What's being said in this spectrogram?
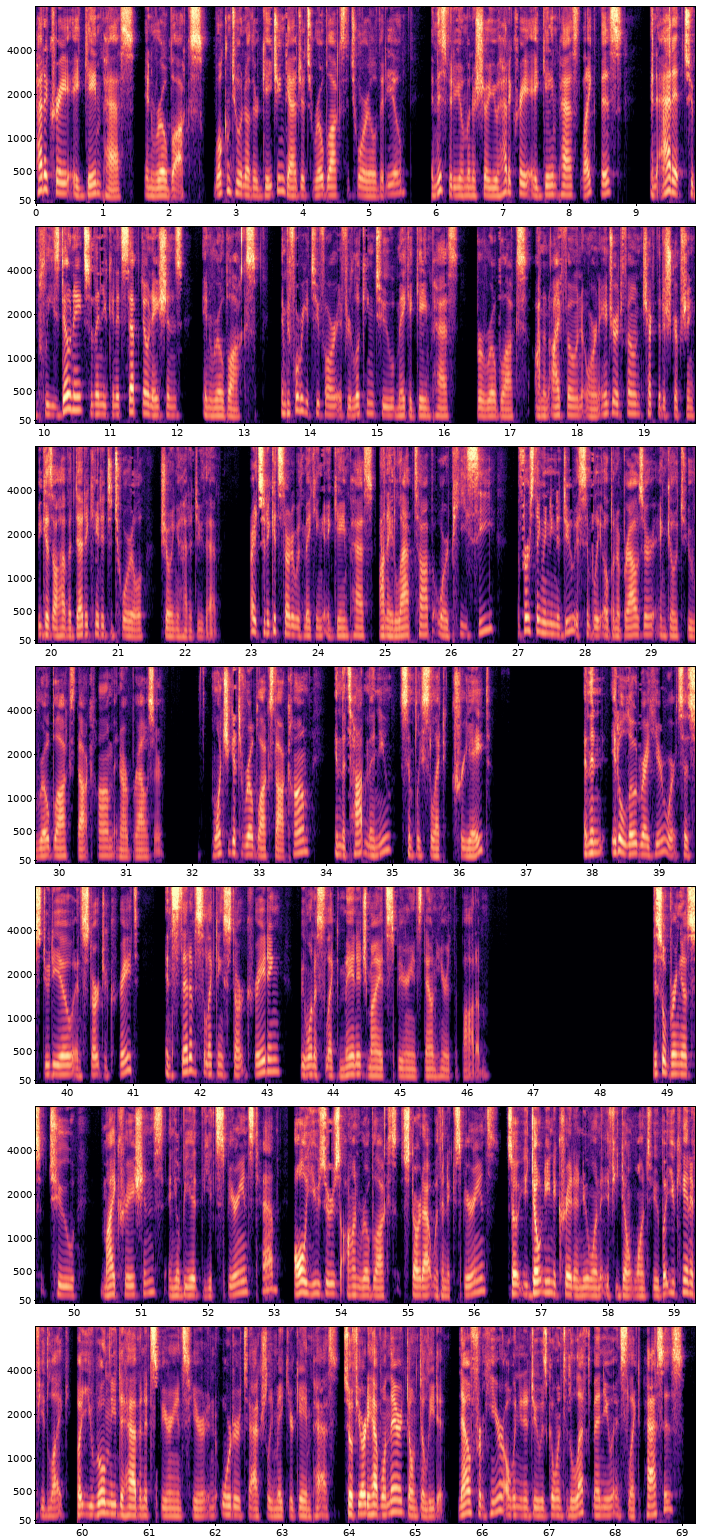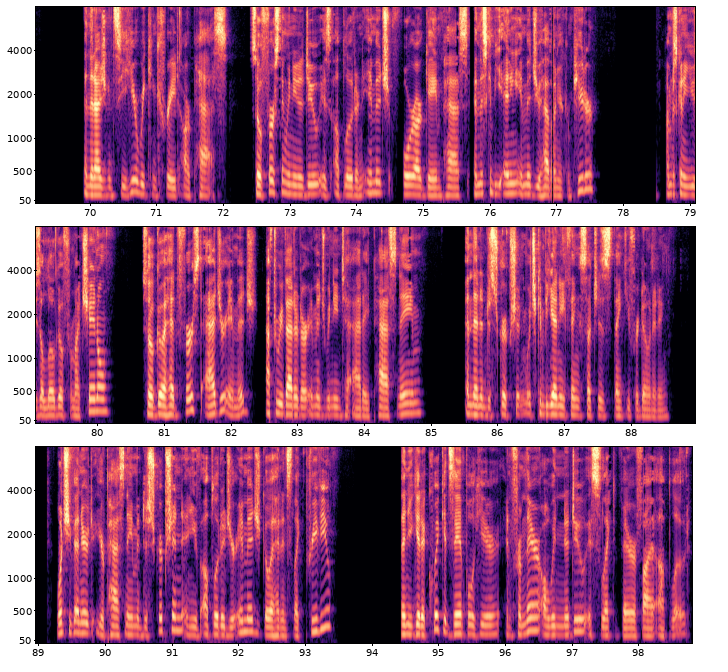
How to create a game pass in Roblox. Welcome to another Gauging Gadgets Roblox tutorial video. In this video, I'm going to show you how to create a game pass like this and add it to Please Donate so then you can accept donations in Roblox. And before we get too far, if you're looking to make a game pass for Roblox on an iPhone or an Android phone, check the description because I'll have a dedicated tutorial showing you how to do that. All right, so to get started with making a game pass on a laptop or PC, the first thing we need to do is simply open a browser and go to roblox.com in our browser. Once you get to roblox.com, in the top menu, simply select Create. And then it'll load right here where it says Studio and Start to Create. Instead of selecting Start Creating, we want to select Manage My Experience down here at the bottom. This will bring us to My Creations, and you'll be at the Experience tab. All users on Roblox start out with an experience. So you don't need to create a new one if you don't want to, but you can if you'd like. But you will need to have an experience here in order to actually make your game pass. So if you already have one there, don't delete it. Now from here, all we need to do is go into the left menu and select passes. And then as you can see here, we can create our pass. So first thing we need to do is upload an image for our game pass. And this can be any image you have on your computer. I'm just going to use a logo for my channel. So go ahead first, add your image. After we've added our image, we need to add a pass name and then a description, which can be anything such as thank you for donating. Once you've entered your pass name and description and you've uploaded your image, go ahead and select preview. Then you get a quick example here, and from there, all we need to do is select verify upload.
